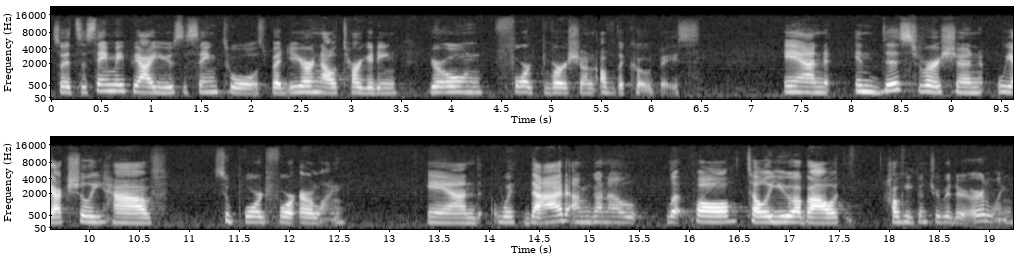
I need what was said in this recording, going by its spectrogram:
So it's the same API, you use the same tools, but you're now targeting your own forked version of the code base. And in this version, we actually have support for Erlang. And with that, I'm going to let Paul tell you about how he contributed Erlang.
